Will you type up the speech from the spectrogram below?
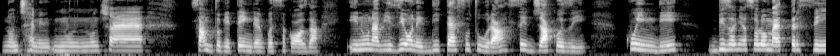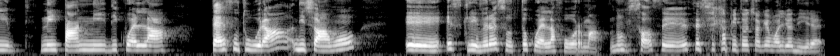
non c'è, non c'è santo che tenga in questa cosa. In una visione di te futura sei già così, quindi bisogna solo mettersi nei panni di quella te futura, diciamo, e, e scrivere sotto quella forma. Non so se, se si è capito ciò che voglio dire.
